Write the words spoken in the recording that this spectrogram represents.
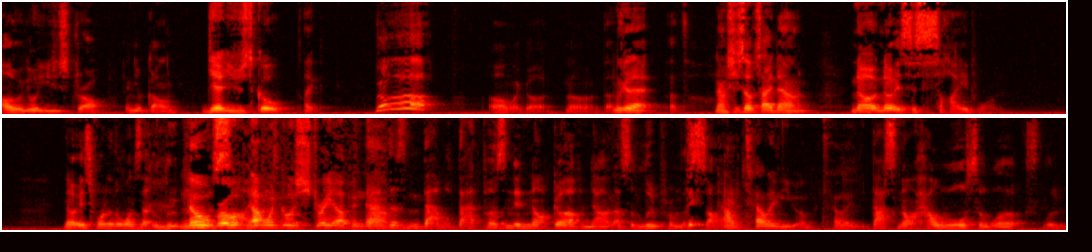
Oh, what, you just drop and you're gone. Yeah, you just go like. Ah! Oh my god, no. That's, Look at that. That's Now she's upside down. no, no. It's the side one. No, it's one of the ones that loop. No, the bro, side. that one goes straight up and That down. doesn't. That that person did not go up and down. That's a loop from the They- side. I'm telling you. I'm telling you. That's not how water works, Luke.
